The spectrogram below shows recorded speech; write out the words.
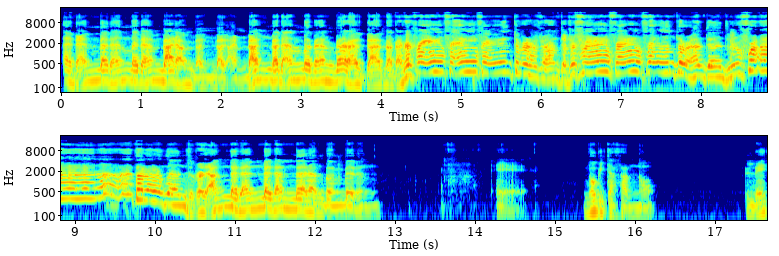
バンババンババンバランバンバランバンババンババンバランバンババンファンファンファントララントラファンファンファントラントラファントララントラランババンババンバランバンバランえー、のび太さんのレッ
